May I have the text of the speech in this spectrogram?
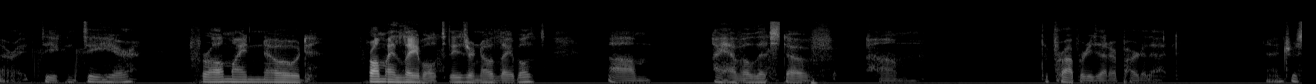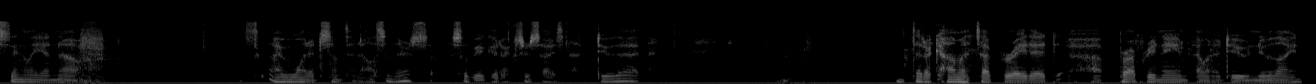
All right, so you can see here for all my node, for all my labels, these are node labels, um, I have a list of um, the properties that are part of that. Now, interestingly enough, I wanted something else in there, so this will be a good exercise not to do that. Instead of comma separated uh, property names, I want to do new line.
